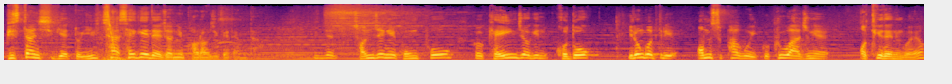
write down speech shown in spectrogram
비슷한 시기에 또 1차 세계대전이 벌어지게 됩니다. 이제 전쟁의 공포, 그 개인적인 고독 이런 것들이 엄습하고 있고 그 와중에 어떻게 되는 거예요?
